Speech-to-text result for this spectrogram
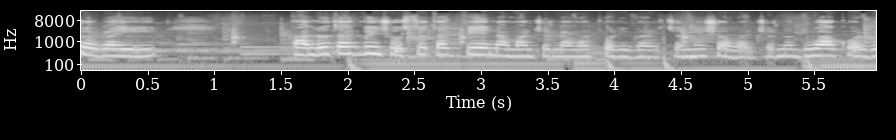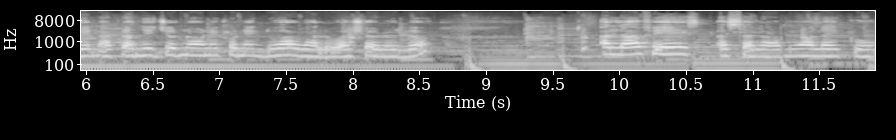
সবাই ভালো থাকবেন, সুস্থ থাকবেন। আমার জন্য, আমার পরিবারের জন্য, সবার জন্য দোয়া করবেন। আপনাদের জন্য অনেক অনেক দোয়া, ভালোবাসা রইল। আল্লাহ হাফেজ। আসসালামু আলাইকুম।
